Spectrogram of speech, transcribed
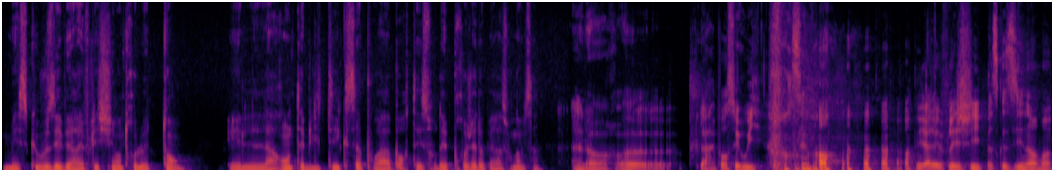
Mais est-ce que vous avez réfléchi entre le temps et la rentabilité que ça pourrait apporter sur des projets d'opération comme ça? Alors, euh, la réponse est oui, forcément. on y a réfléchi parce que sinon,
